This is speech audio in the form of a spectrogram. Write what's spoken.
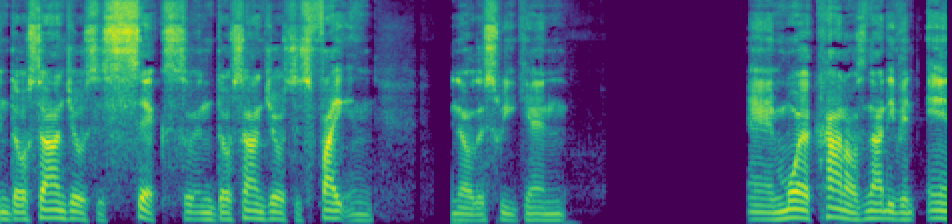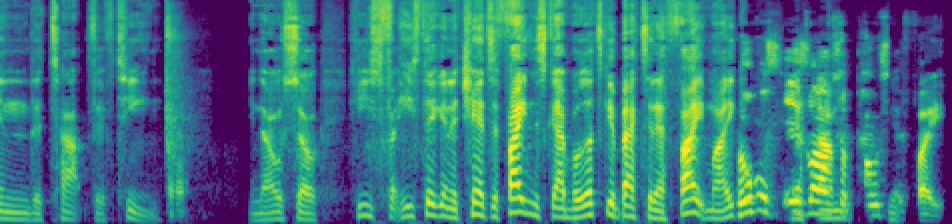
and Dos Anjos is six. So and Dos Anjos is fighting, you know, this weekend. And Moyakano's not even in the top fifteen. You know, so he's he's taking a chance of fighting this guy. But let's get back to that fight, Mike. Who was Islam Um, supposed to fight?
